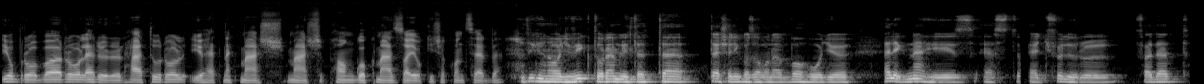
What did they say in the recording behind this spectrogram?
jobbról, balról, erőről, hátulról jöhetnek más, más hangok, más zajok is a koncertbe. Hát igen, ahogy Viktor említette, teljesen igaza van abban, hogy elég nehéz ezt egy fölülről fedett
